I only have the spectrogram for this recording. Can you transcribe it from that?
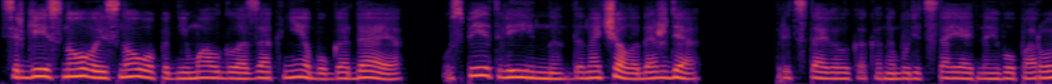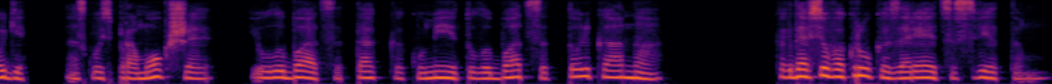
Сергей снова и снова поднимал глаза к небу, гадая, успеет ли Инна до начала дождя. Представил, как она будет стоять на его пороге насквозь промокшая, и улыбаться так, как умеет улыбаться только она. Когда все вокруг озаряется светом.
